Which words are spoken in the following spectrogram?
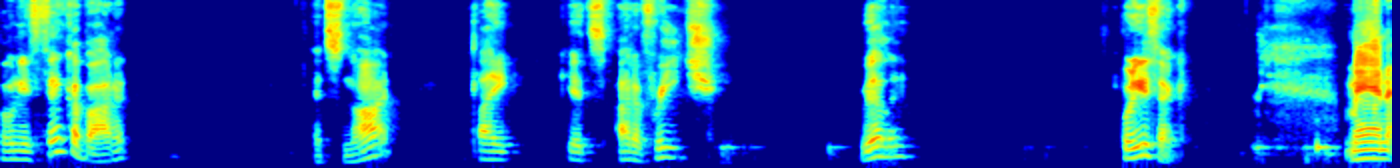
But when you think about it, it's not like it's out of reach. Really? What do you think? Man,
